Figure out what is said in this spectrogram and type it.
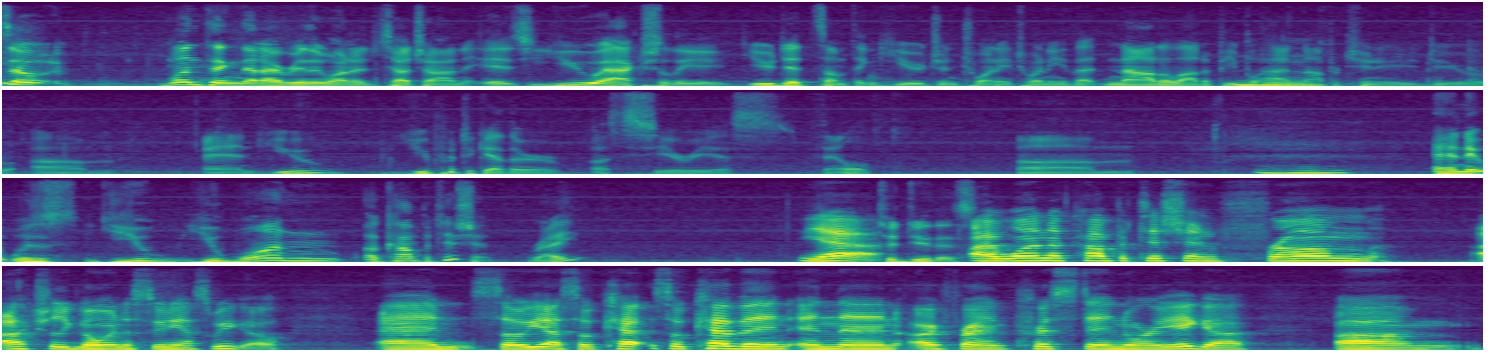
so one thing that I really wanted to touch on is you actually you did something huge in 2020 that not a lot of people had an opportunity to do, um, and you you put together a serious film, um, and it was you you won a competition right Yeah. to do this. I won a competition from actually going to SUNY Oswego. And so yeah, so Ke- so Kevin and then our friend Kristen Noriega um,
